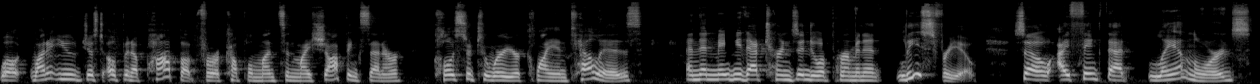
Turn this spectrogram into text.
Well, why don't you just open a pop up for a couple months in my shopping center closer to where your clientele is? And then maybe that turns into a permanent lease for you. So I think that landlords,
